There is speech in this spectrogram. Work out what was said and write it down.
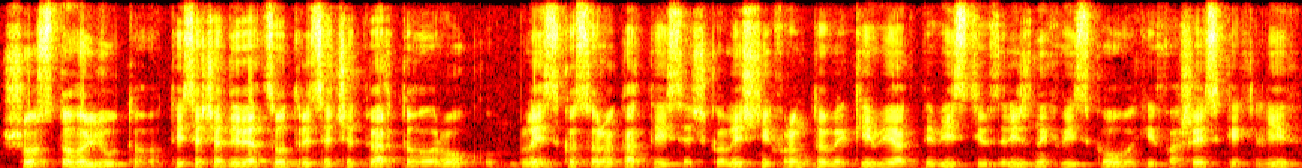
6 лютого 1934 року близько 40 тисяч колишніх фронтовиків і активістів з різних військових і фашистських ліг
